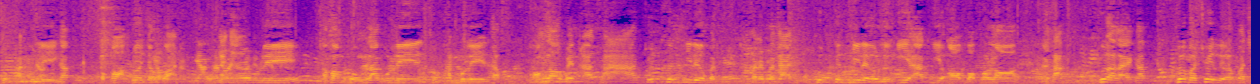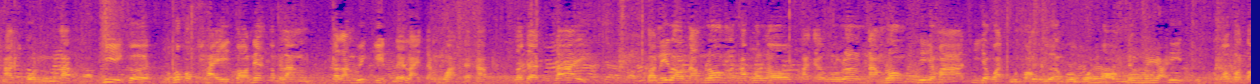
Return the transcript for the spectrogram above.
สุพรรณบุรีครับประกอบด้วยจังหวัดกาญจนบุรีนครปฐมราชบุรีสุพรรณบุรีนะครับของเราเป็นอาสา ชุดขึ้นที่เร็วปฏิบัติการชุดขึ้นที่เร็วหรือ ERP อปพลนะครับ เพื่ออะไรครับเพื่อมาช่วยเหลือประชาชนครับที่เกิดอุทกภัยตอนเนี้ยกำลังกำลังวิกฤตหลาย ๆ จังหวัดนะครับ เราจะได้ตอนนี้เรานำร่องนะครับเพราะเราการจังหวัดเรานำร่องที่จะมาที่จังหวัดอู่ทองคืออำเภอโพธิ์ทองที่อบต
